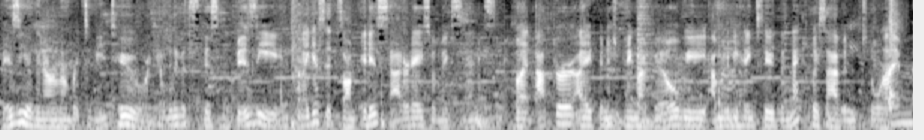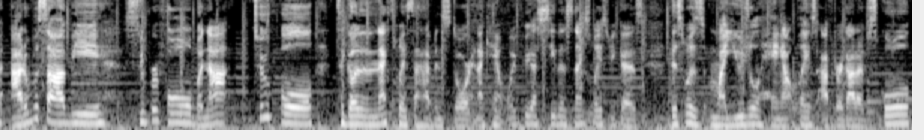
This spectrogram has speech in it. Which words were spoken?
busier than I remember it to be too. I can't believe it's this busy, but I guess it's on. It is Saturday, so it makes sense. But after I finish paying my bill, we I'm gonna be heading to the next place I have in store. I'm out of wasabi, super full, but not too full to go to the next place I have in store and I can't wait for you guys to see this next place because this was my usual hangout place after I got out of school.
